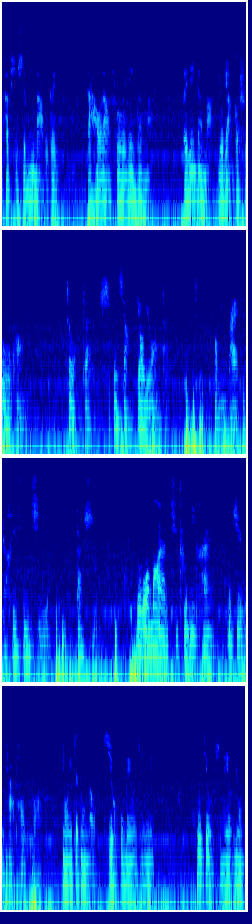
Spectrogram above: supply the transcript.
它提示密码不对，然后让输入验证码，而验证码有两个输入框。这网站十分像钓鱼网站。我明白这是黑心企业，但是如果贸然提出离开，估计无法逃脱，因为这栋楼几乎没有人影，呼救是没有用的。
